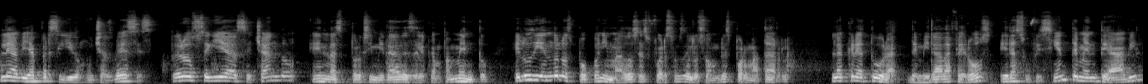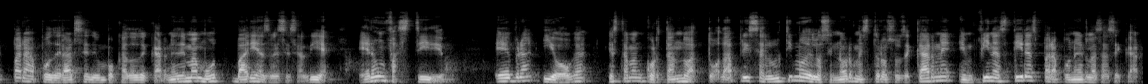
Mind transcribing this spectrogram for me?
le había perseguido muchas veces, pero seguía acechando en las proximidades del campamento, eludiendo los poco animados esfuerzos de los hombres por matarla. La criatura, de mirada feroz, era suficientemente hábil para apoderarse de un bocado de carne de mamut varias veces al día. Era un fastidio. Ebra y Oga estaban cortando a toda prisa el último de los enormes trozos de carne en finas tiras para ponerlas a secar.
